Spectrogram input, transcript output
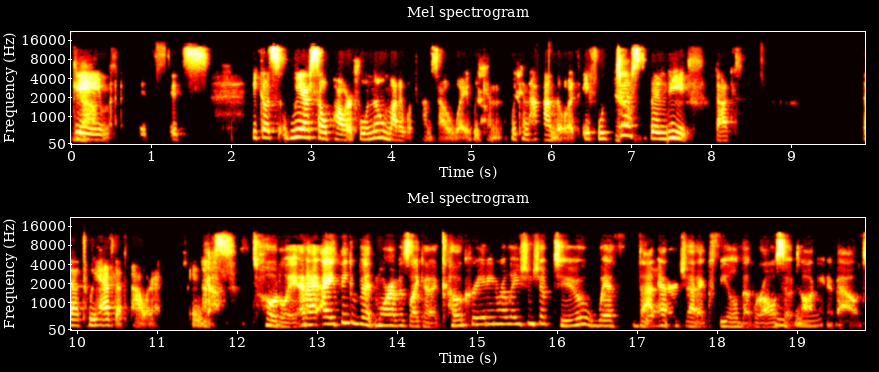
game yeah. it's it's because we are so powerful no matter what comes our way we yeah. can we can handle it if we yeah. just believe that that we have that power in us. Totally. And I, I, think of it more of as like a co-creating relationship too with that yeah. energetic field that we're also mm-hmm. talking about.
